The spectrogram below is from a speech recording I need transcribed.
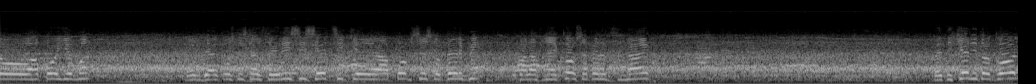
το απόγευμα, ο Ολυμπιακός της καθυστερήσεις, έτσι και απόψε στο τέρμπι, ο Παναθηναϊκός απέναντι στην ΑΕΚ. Πετυχαίνει τον γκολ.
